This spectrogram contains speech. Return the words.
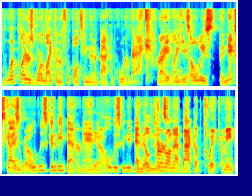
what player is more liked on a football team than a backup quarterback, right? Bingo. Like it's always the next guy's Bingo. always going to be better, man. Yeah. Always going to be better. And they'll turn on that backup quick. I mean,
